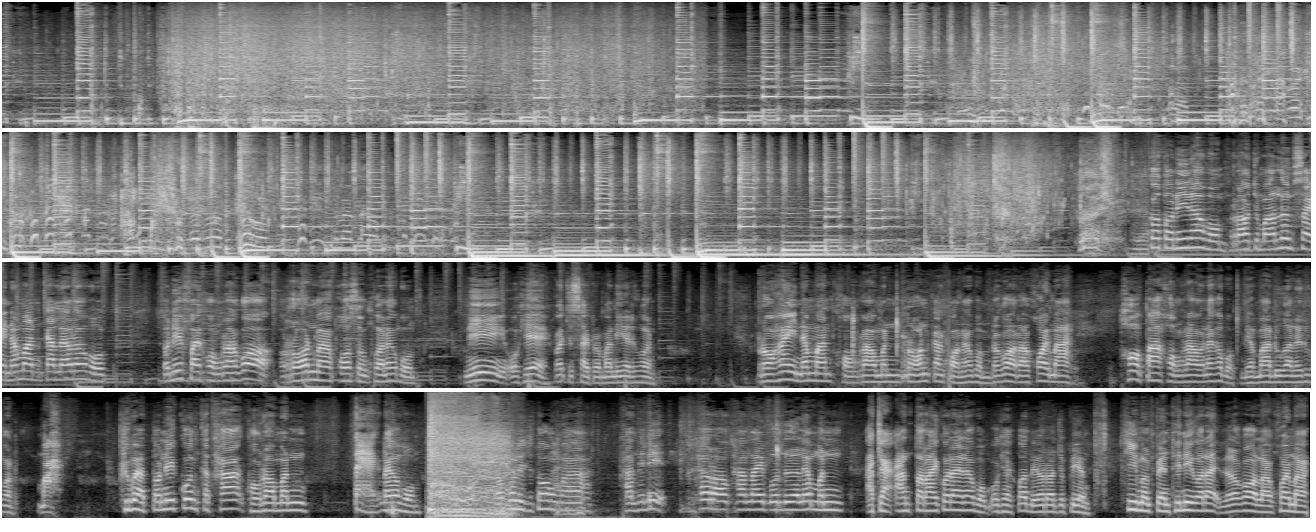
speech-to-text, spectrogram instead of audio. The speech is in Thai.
ตอนนี้นะครับผมเราจะมาเริ่มใส่น้ำมันกันแล้วนะครับผม ตอนนี้ไฟของเราก็ร้อนมาพอสมควรนะครับผม นี่โอเค ก็จะใส่ประมาณนี้นะทุกคนรอให้น้ำมันของเรามันร้อนกันก่อนนะครับผม แล้วก็เราค่อยมาท่อปลาของเรานะครับผมเดี๋ยวมาดูกันเลยทุกคนมาคือแบบตอนนี้ก้นกระทะของเรามันแตกนะครับผม เราก็เลยจะต้องมาทำที่นี่ ถ้าเราทำในบนเรือแล้วมันอาจจะอันตรายก็ได้นะครับผม โอเค ก็เดี๋ยวเราจะเปลี่ยนที่มันเป็นที่นี่ก็ได้ แล้วก็เราค่อยมา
